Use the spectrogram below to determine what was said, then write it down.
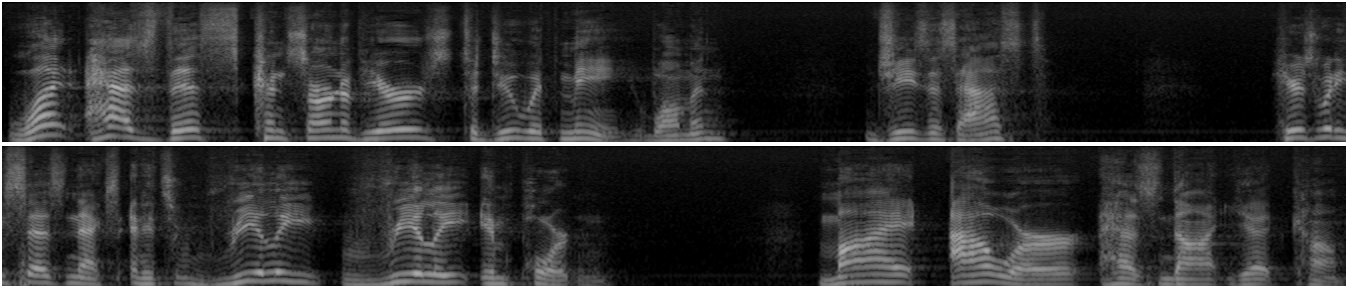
What has this concern of yours to do with me, woman? Jesus asked. Here's what he says next, and it's really, really important. My hour has not yet come.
